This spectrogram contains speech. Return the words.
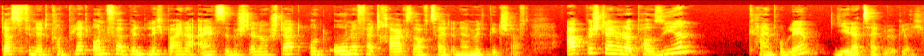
Das findet komplett unverbindlich bei einer Einzelbestellung statt und ohne Vertragslaufzeit in der Mitgliedschaft. Abbestellen oder pausieren? Kein Problem, jederzeit möglich.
